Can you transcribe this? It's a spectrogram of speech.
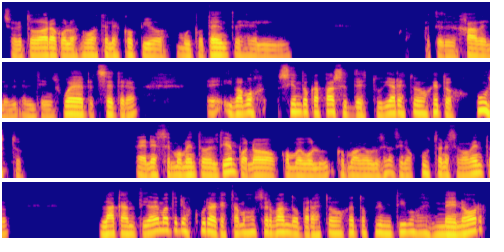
sobre todo ahora con los nuevos telescopios muy potentes, el, del Hubble, el, James Webb, etcétera, eh, y vamos siendo capaces de estudiar estos objetos justo en ese momento del tiempo, no como, como han evolucionado, sino justo en ese momento, la cantidad de materia oscura que estamos observando para estos objetos primitivos es menor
